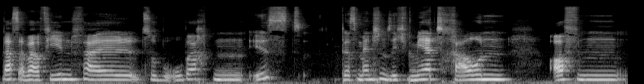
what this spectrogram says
Was aber auf jeden Fall zu beobachten ist, dass Menschen sich mehr trauen, offen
